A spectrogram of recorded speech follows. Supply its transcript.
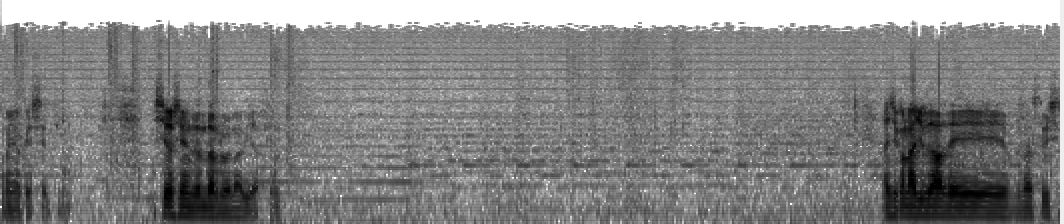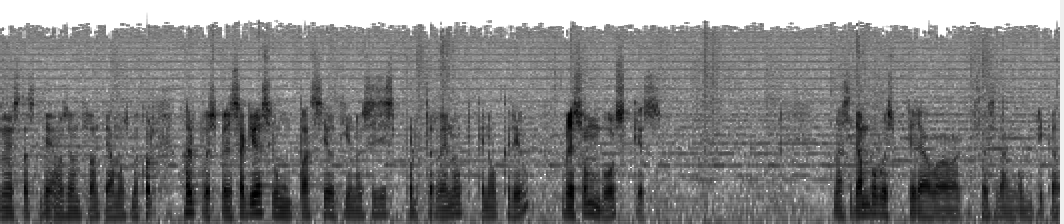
Bueno, qué sé, tío. Sigo sin intentarlo de la aviación. Así con la ayuda de, las divisiones estas que tenemos en Francia vamos mejor. Joder, pues pensé que iba a ser un paseo, tío. No sé si es por terreno, que no creo. Hombre, son bosques. Así tampoco esperaba que fuese tan complicado.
